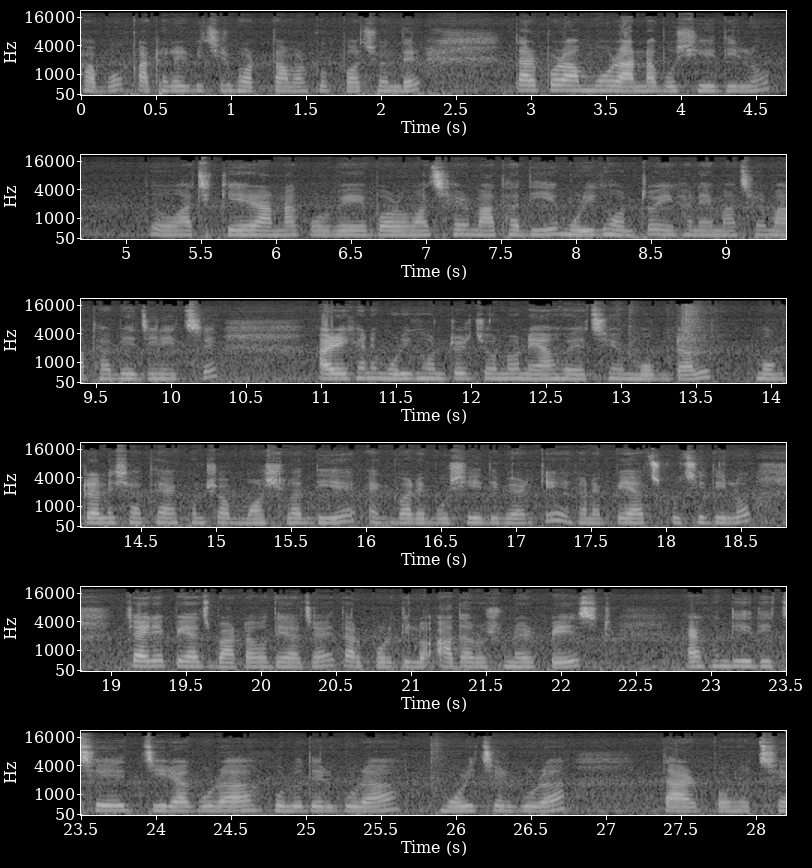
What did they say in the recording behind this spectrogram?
খাব। কাঁঠালের বিচির ভর্তা আমার খুব পছন্দের। তারপর আম্মু রান্না বসিয়ে দিল। তো আজকে রান্না করবে বড় মাছের মাথা দিয়ে মুড়ি ঘন্ট, এখানে মাছের মাথা ভেজে নিচ্ছে। আর এখানে মুড়ি ঘন্টের জন্য নেওয়া হয়েছে মুগ ডাল। মুগ ডালের সাথে এখন সব মশলা দিয়ে একবারে বসিয়ে দিবে আর কি। এখানে পেঁয়াজ কুচি দিল। চাইলে পেঁয়াজ বাটাও দেওয়া যায়। তারপর দিল আদা রসুনের পেস্ট। এখন দিয়ে দিচ্ছে জিরা গুঁড়া, হলুদের গুঁড়া, মরিচের গুঁড়া, তারপর হচ্ছে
